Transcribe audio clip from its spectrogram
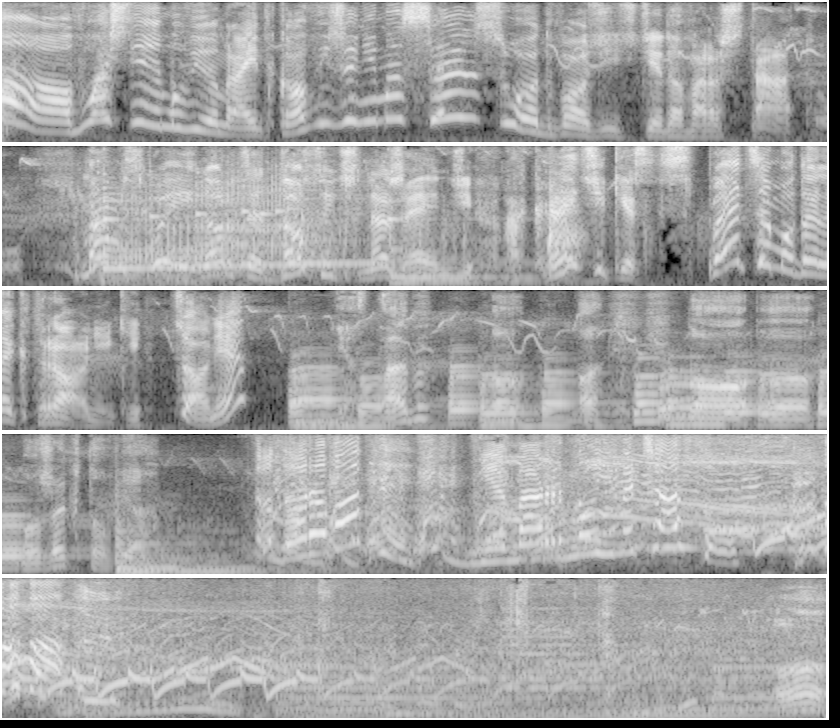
O, właśnie mówiłem Rajdkowi, że nie ma sensu odwozić cię do warsztatu. Mam w swojej norce dosyć narzędzi, a krecik jest specem od elektroniki. Co nie? Jestem? No, e, no e, może kto wie? To do roboty. Nie marnujmy czasu. O,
